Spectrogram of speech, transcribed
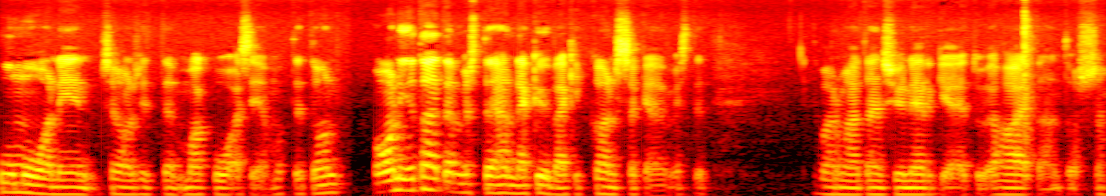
humua, niin se on sitten makuasia, mutta on, on jotain tämmöistä ihan näkyvääkin kanssakäymistä, et varmaan jotain synergiaetuja haetaan tuossa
